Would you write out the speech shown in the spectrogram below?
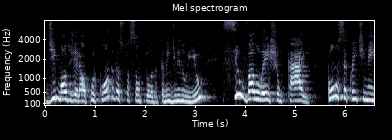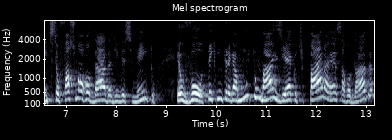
de modo geral, por conta da situação toda, também diminuiu. Se o valuation cai, consequentemente, se eu faço uma rodada de investimento, eu vou ter que entregar muito mais de equity para essa rodada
